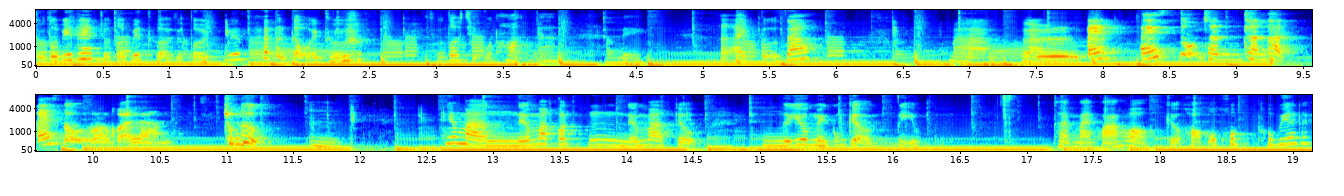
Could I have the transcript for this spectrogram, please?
chúng tôi biết hết chúng tôi biết thừa chúng tôi biết hết tất cả mọi thứ chúng tôi chỉ muốn hỏi ra để các anh tự giác mà làm ừ, test test độ chân chân thật test độ gọi là trung thực ừ. nhưng mà nếu mà có nếu mà kiểu người yêu mình cũng kiểu bị thoải mái quá họ kiểu họ cũng không không biết đấy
